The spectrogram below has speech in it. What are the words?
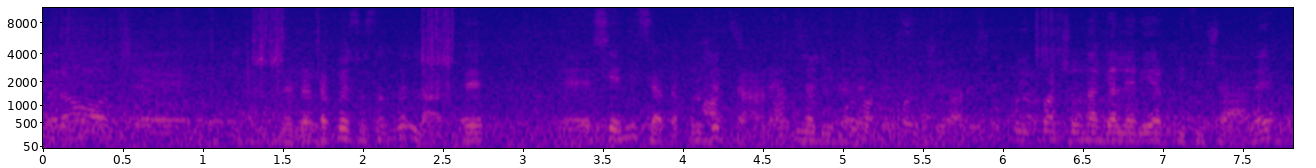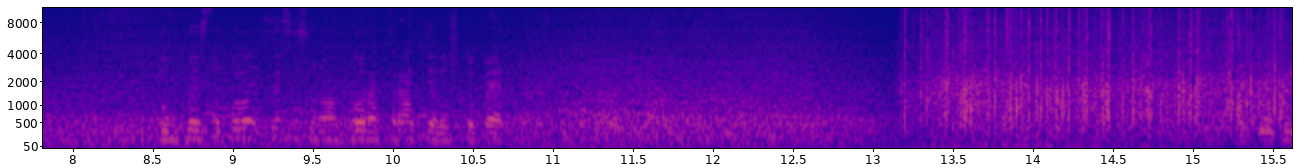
però c'è... Da questo stato dell'arte eh, si è iniziata a progettare la linea del personale. Qui qua c'è una galleria artificiale, con questo, questi sono ancora tratti allo scoperto. Queste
